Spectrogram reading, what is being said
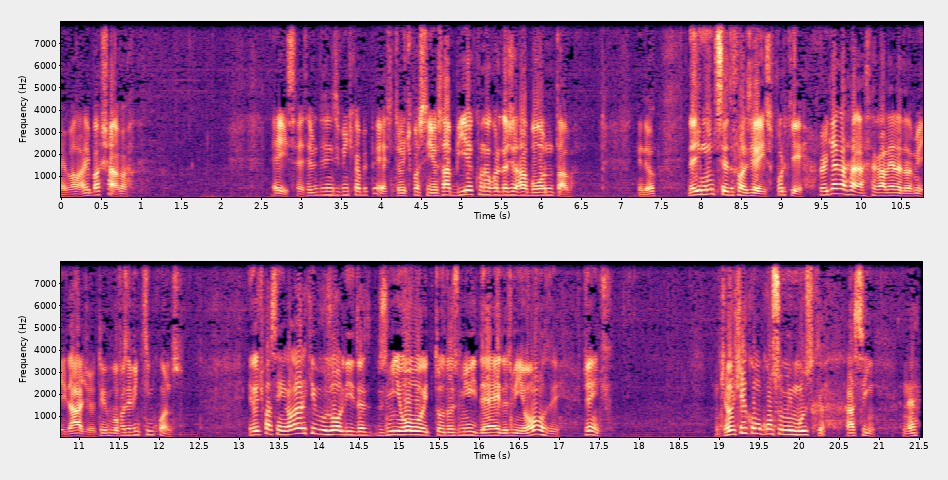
Aí eu lá e baixava. É isso, é sempre 220 kbps. Então, tipo assim, eu sabia quando a qualidade era boa ou não tava. Entendeu? Desde muito cedo eu fazia isso. Por quê? Porque essa galera da minha idade, eu tenho, vou fazer 25 anos. Então, tipo assim, a galera que usou ali 2008, 2010, 2011, gente, a gente não tinha como consumir música assim, né?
